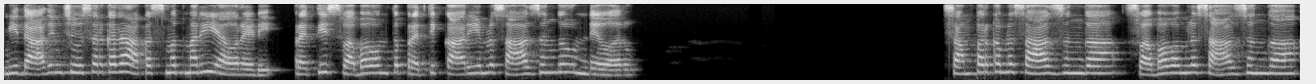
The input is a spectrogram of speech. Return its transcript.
మీ దాదిని చూశారు కదా అకస్మాత్ మరి ఎవరెడి? ప్రతి స్వభావంతో ప్రతి కార్యంలో సహజంగా ఉండేవారు. సంపర్కంలో సహజంగా స్వభావంలో సహజంగా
